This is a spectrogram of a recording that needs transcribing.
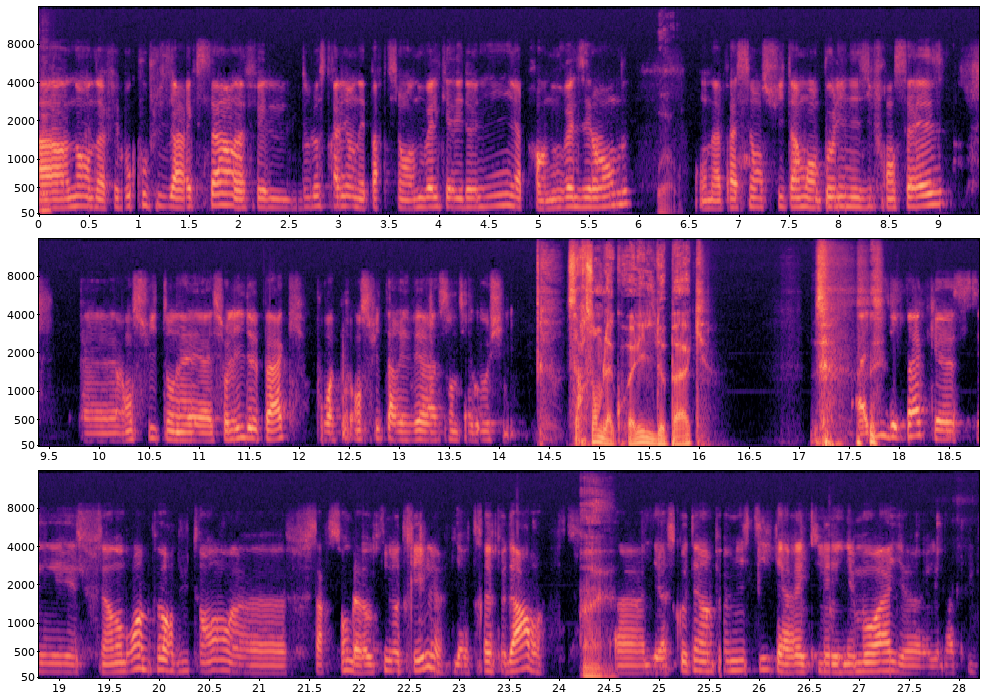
Ah non, on a fait beaucoup plus d'arrêts que ça. On a fait de l'Australie, on est parti en Nouvelle-Calédonie, après en Nouvelle-Zélande. Wow. On a passé ensuite un mois en Polynésie française. Euh, ensuite, on est sur l'île de Pâques pour ensuite arriver à Santiago au Chili. Ça ressemble à quoi l'île de Pâques? À l'île de Pâques, euh, c'est un endroit un peu hors du temps. euh, ça ressemble à aucune autre île. Il y a très peu d'arbres. Ouais. Euh, il y a ce côté un peu mystique avec les, les euh, il y en a plus de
